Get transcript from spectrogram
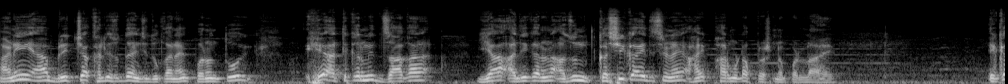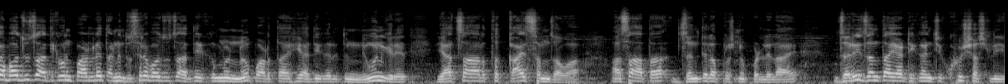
आणि या ब्रिजच्या खालीसुद्धा यांची दुकानं आहेत. परंतु हे अतिक्रमित जागा या अधिकाऱ्यांना अजून कशी काय दिसली नाही हा एक फार मोठा प्रश्न पडला आहे. एका बाजूचं अतिक्रमण पाडलेत आणि दुसऱ्या बाजूचं अतिक्रमण न पाडता हे अधिकारी इथून निघून गेलेत. याचा अर्थ काय समजावा असा आता जनतेला प्रश्न पडलेला आहे. जरी जनता या ठिकाणची खुश असली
